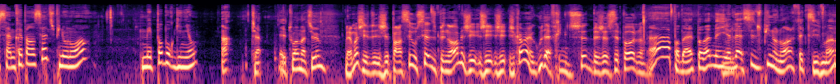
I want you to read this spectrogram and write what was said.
Ça me fait penser à du pinot noir, mais pas bourguignon. Ah, tiens. Et toi, Mathieu? Ben moi, j'ai pensé aussi à du Pinot Noir, mais j'ai- j'ai j'ai- j'ai comme un goût d'Afrique du Sud, mais je sais pas, là. Ah, pas bête, pas bête, mais il y a de la, c'est du pinot noir, effectivement.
